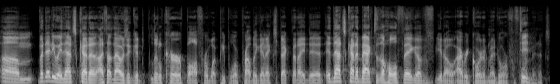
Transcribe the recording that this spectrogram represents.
um, but anyway, that's kind of, I thought that was a good little curveball for what people were probably going to expect that I did. And that's kind of back to the whole thing of, you know, I recorded my door for four Did- minutes.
